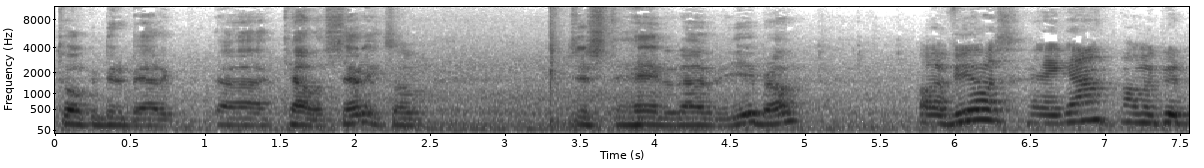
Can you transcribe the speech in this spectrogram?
talk a bit about uh, calisthenics. I'll just hand it over to you, bro. Hi viewers, how you going? I'm a good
